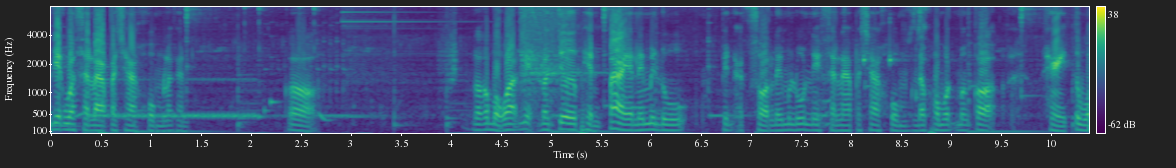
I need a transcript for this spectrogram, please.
เรียกว่าสลาประชาคมแล้วกัน ก็ เราก็บอกว่าเนี่ยเราเจอแผ่นป้ายอะไรไม่รู้ เป็นอักษรอะไรไม่รู้ในสลาประชาคม แล้วพอมดมันก็หายตัว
